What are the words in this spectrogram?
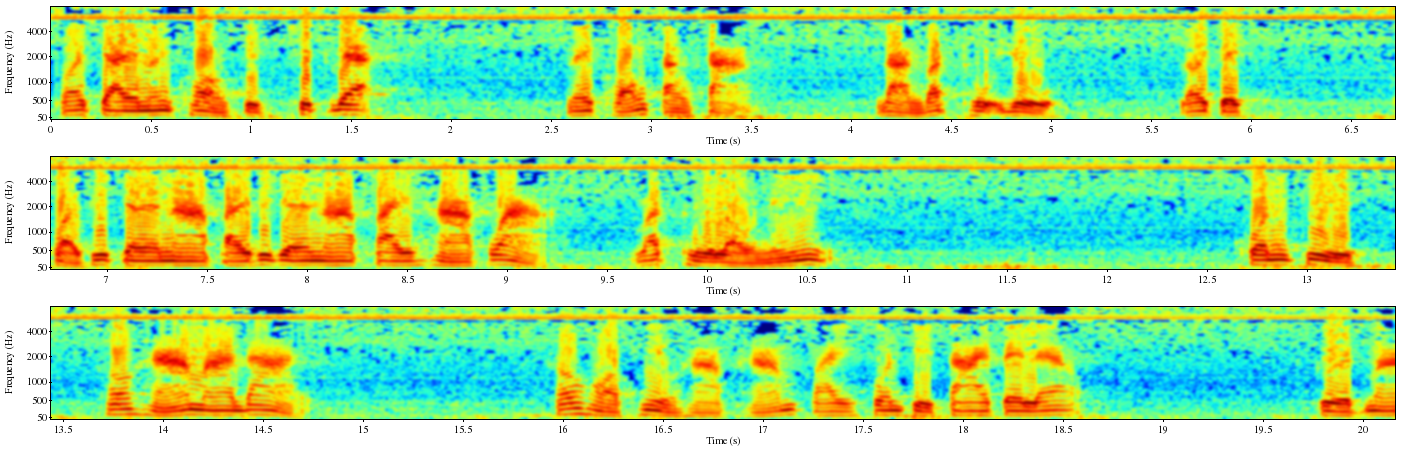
เพราะใจมันคล้องจิตคิดแวะในของต่างๆ ด่านวัตถุอยู่ เราจะขอยพิจารณาไปพิจารณาไปหากว่า วัตถุเหล่านี้ คนที่เขาหามาได้ เขาหอบหิวหาบหามไป คนที่ตายไปแล้ว เกิดมา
